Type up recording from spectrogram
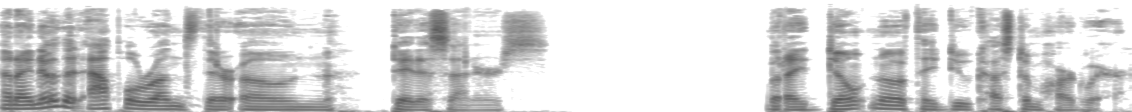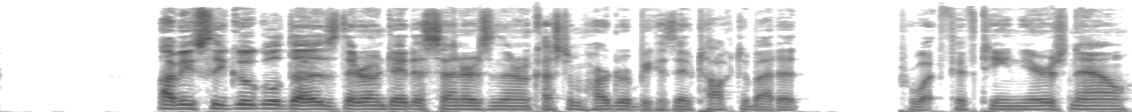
And I know that Apple runs their own data centers, but I don't know if they do custom hardware. Obviously, Google does their own data centers and their own custom hardware because they've talked about it for what, 15 years now?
